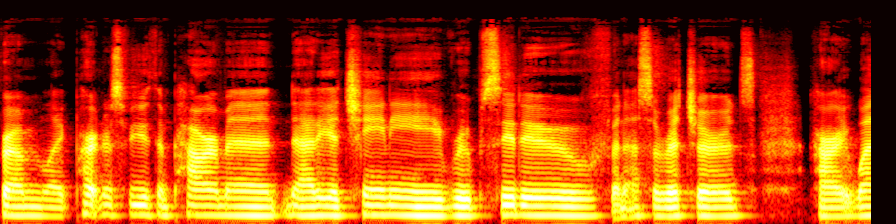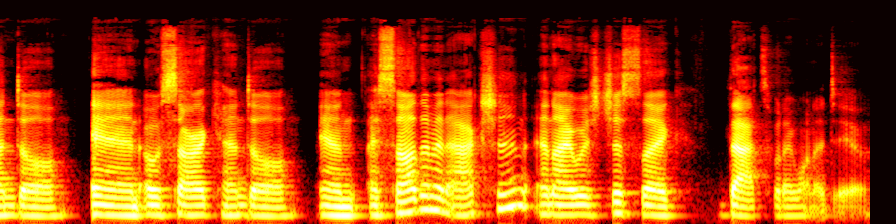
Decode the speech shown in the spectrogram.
from like Partners for Youth Empowerment, Nadia Cheney, Roop Sidhu, Vanessa Richards, Kari Wendell, and Osara Kendall. And I saw them in action and I was just like, that's what I want to do.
